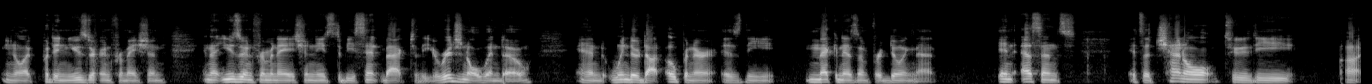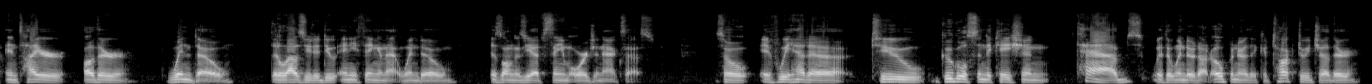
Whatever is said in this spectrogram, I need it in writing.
you know, like put in user information, and that user information needs to be sent back to the original window. And window.opener is the mechanism for doing that. In essence, it's a channel to the uh, entire other window that allows you to do anything in that window as long as you have same origin access. So if we had a two Google syndication tabs with a window.opener, they could talk to each other,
